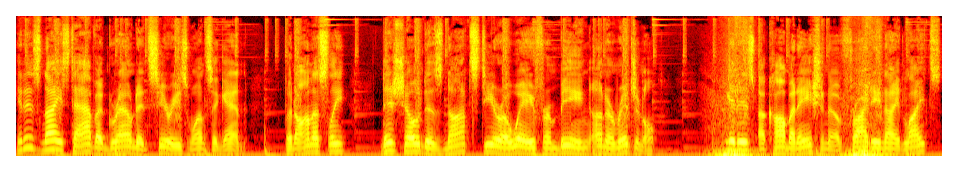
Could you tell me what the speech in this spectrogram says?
it is nice to have a grounded series once again. But honestly, this show does not steer away from being unoriginal. It is a combination of Friday Night Lights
